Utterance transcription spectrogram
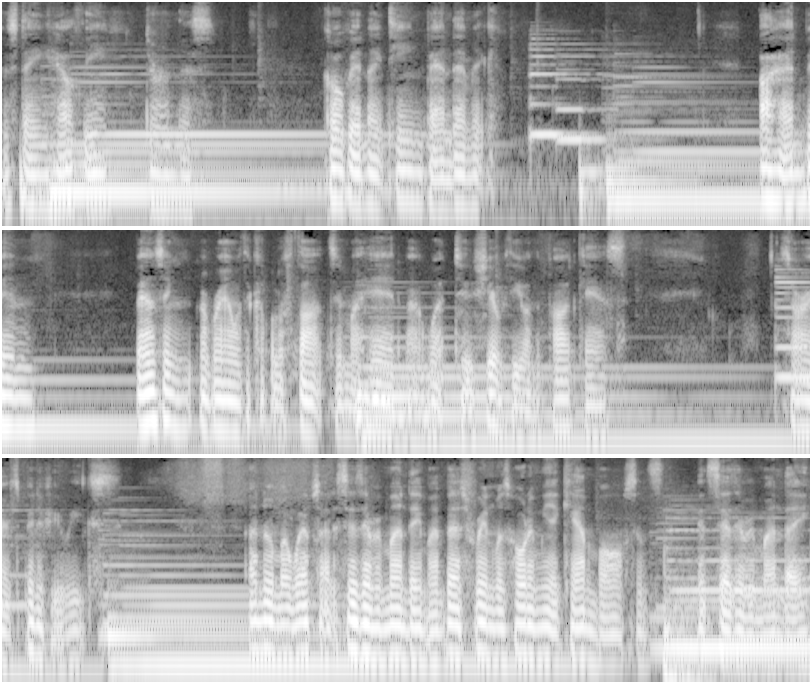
and staying healthy during this COVID 19 pandemic. I had been bouncing around with a couple of thoughts in my head about what to share with you on the podcast. Sorry, it's been a few weeks. I know my website, it says every Monday. My best friend was holding me accountable since it says every Monday.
